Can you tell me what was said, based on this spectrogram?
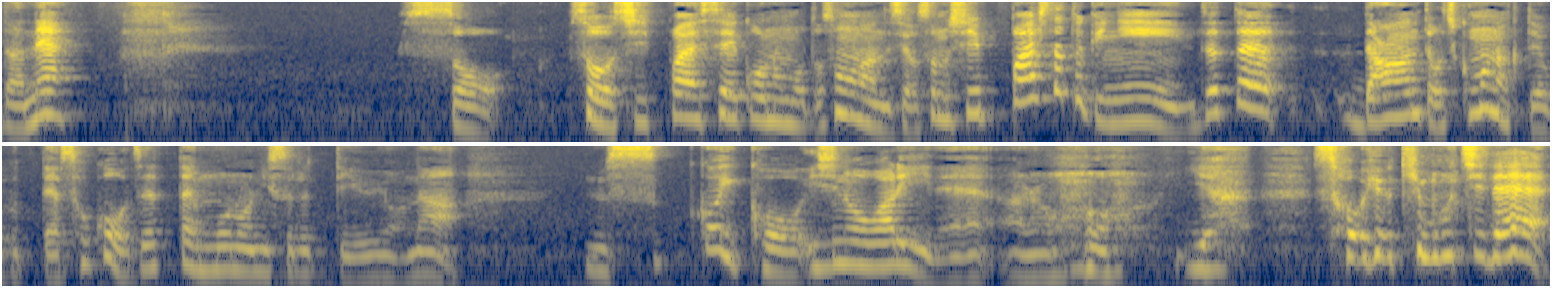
だね。そう。そう、失敗成功のもと。そうなんですよ。その失敗した時に、絶対、ダーンって落ち込まなくてよくって、そこを絶対ものにするっていうような、すっごいこう、意地の悪いね、あの、いや、そういう気持ちで、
